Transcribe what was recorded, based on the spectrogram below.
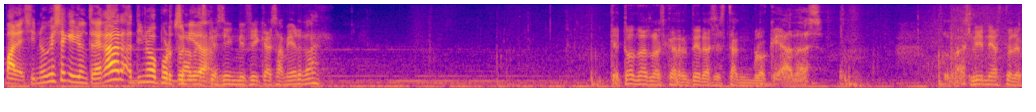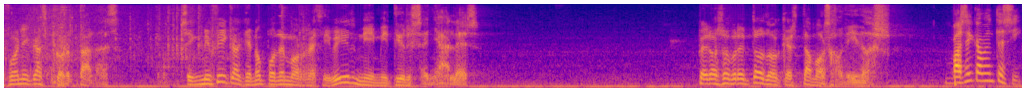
Vale, si no hubiese querido entregar, ha tenido la oportunidad ¿Sabes qué significa esa mierda? Que todas las carreteras están bloqueadas. Las líneas telefónicas cortadas. Significa que no podemos recibir ni emitir señales. Pero sobre todo que estamos jodidos. Básicamente sí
